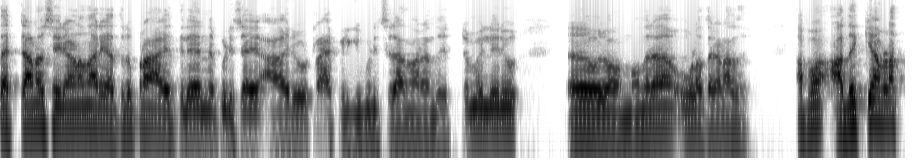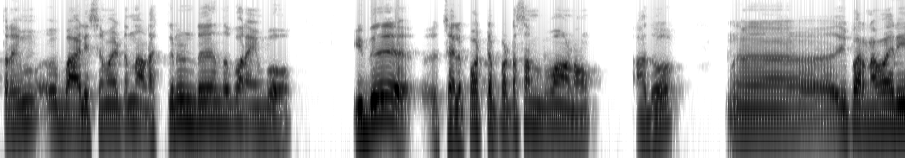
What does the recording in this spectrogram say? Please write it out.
തെറ്റാണോ ശരിയാണോ എന്ന് അറിയാത്തൊരു പ്രായത്തിൽ എന്നെ പിടിച്ച ആ ഒരു ട്രാപ്പിലേക്ക് പിടിച്ചിടാന്ന് പറയുന്നത് ഏറ്റവും വലിയൊരു ഒരു ഒന്നൊന്നര ഊളത്തരാണ് അത് അപ്പോൾ അതൊക്കെ അവിടെ അത്രയും ബാലിശമായിട്ട് നടക്കുന്നുണ്ട് എന്ന് പറയുമ്പോൾ ഇത് ചിലപ്പോൾ ഒറ്റപ്പെട്ട സംഭവമാണോ? അതോ ഈ പറഞ്ഞ മാതിരി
